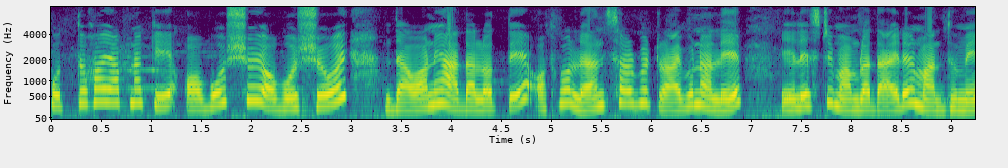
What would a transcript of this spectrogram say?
করতে হয় আপনাকে অবশ্যই অবশ্যই দেওয়ানি আদালতে অথবা ল্যান্ড সার্ভে ট্রাইব্যুনালে এলএসটি মামলা দায়েরের মাধ্যমে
